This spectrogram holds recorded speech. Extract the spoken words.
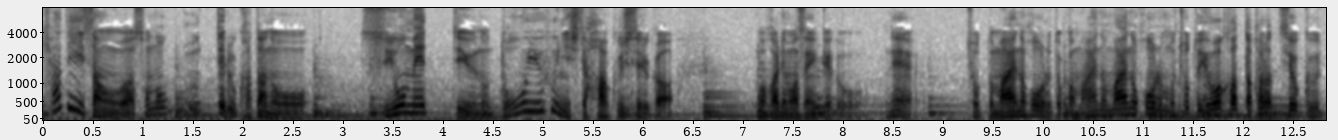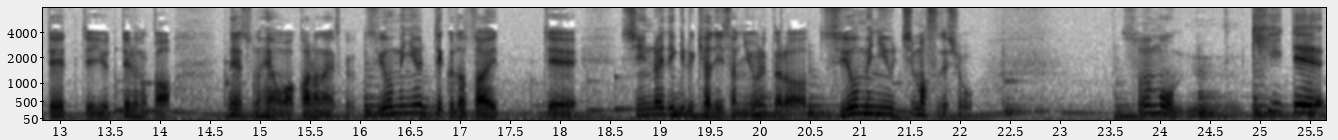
キャディーさんはその打ってる方の強めっていうのをどういう風にして把握してるか分かりませんけどねちょっと前のホールとか前の前のホールもちょっと弱かったから強く打てって言ってるのかねその辺は分からないですけど強めに打ってくださいって信頼できるキャディーさんに言われたら強めに打ちますでしょそれもう聞いて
